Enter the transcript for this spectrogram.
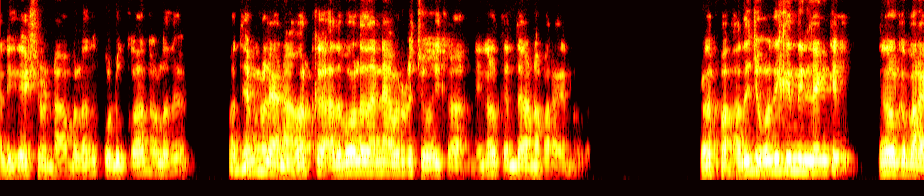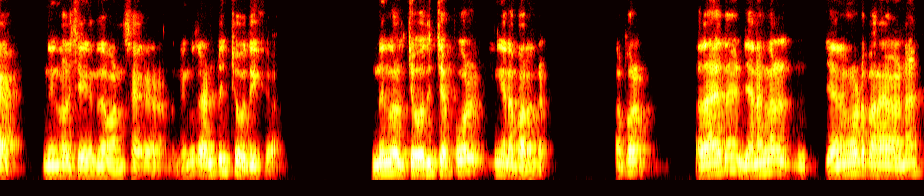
അലിഗേഷൻ ഉണ്ടാകുമ്പോൾ അത് കൊടുക്കുക എന്നുള്ളത് മാധ്യമങ്ങളെയാണ്. അവർക്ക് അതുപോലെ തന്നെ അവരോട് ചോദിക്കുക നിങ്ങൾക്ക് എന്താണ് പറയുന്നത്? അത് ചോദിക്കുന്നില്ലെങ്കിൽ നിങ്ങൾക്ക് പറയാം. നിങ്ങൾ ചെയ്യുന്നത് വൺ സൈഡഡ് ആണ്. നിങ്ങൾ രണ്ടും ചോദിക്കുക. നിങ്ങൾ ചോദിച്ചപ്പോൾ ഇങ്ങനെ പറഞ്ഞു. അപ്പോൾ അതായത് ജനങ്ങൾ ജനങ്ങളോട് പറയാണ്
